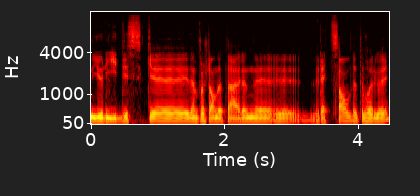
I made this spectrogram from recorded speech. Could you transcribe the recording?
juridisk, uh, i den forstand dette er en uh, rettssal dette foregår i?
